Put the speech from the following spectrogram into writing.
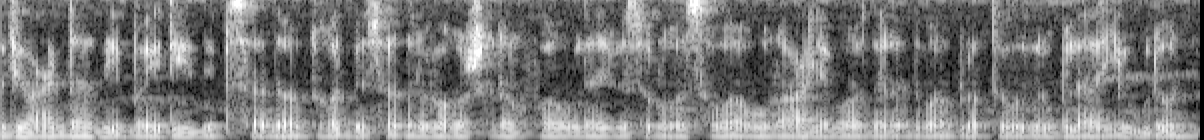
وجعلنا من بينهم سدا ومن خلفهم سدا فغشناهم فهم لا يبصرون. وسواء عليهم أنذرتهم أم لم تنذرهم لا يؤمنون.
